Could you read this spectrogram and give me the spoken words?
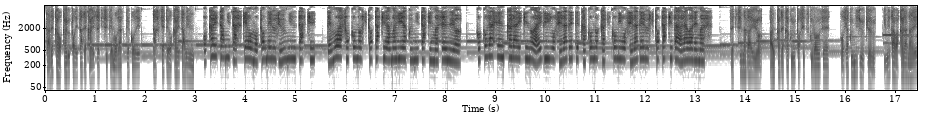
誰かオカルト板で解析してもらってこい。助けてオカイタ民。オカイタに助けを求める住人たち。でもあそこの人たちあまり役に立ちませんよ。ここら辺から1の ID を調べて過去の書き込みを調べる人たちが現れます。歴史長いよ。安価で架空都市作ろうぜ。529。意味がわからない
